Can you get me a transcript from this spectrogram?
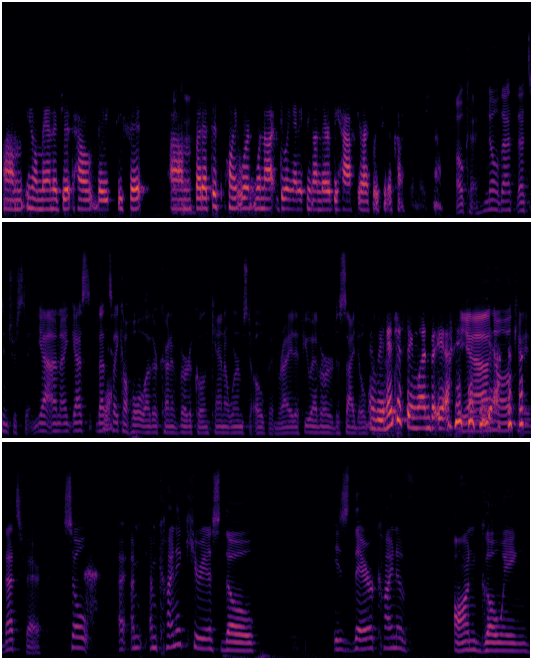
um, you know, manage it how they see fit. Um, okay. But at this point, we're, we're not doing anything on their behalf directly to the customers now. Okay, no, that that's interesting. Yeah, and I guess that's yeah. like a whole other kind of vertical and can of worms to open, right? If you ever decide to open, it'd be an interesting one, but yeah. yeah, yeah, no, okay, that's fair. So I, I'm I'm kind of curious though is there kind of ongoing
